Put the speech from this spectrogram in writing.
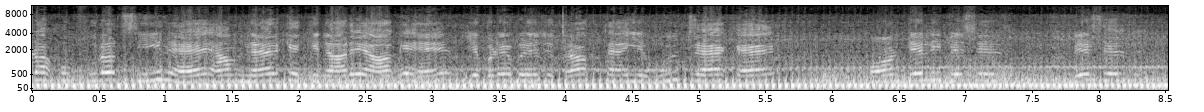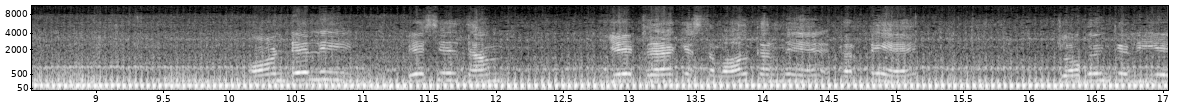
बड़ा खूबसूरत सीन है, हम नहर के किनारे आ गए हैं। ये बड़े बड़े जो दरख्त हैं, ये वुल ट्रैक है on daily basis basis on daily basis हम ये ट्रैक इस्तेमाल करने हैं, करते हैं। जॉगिंग के लिए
